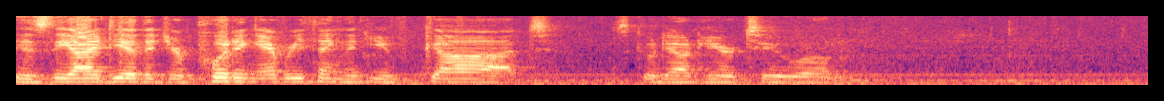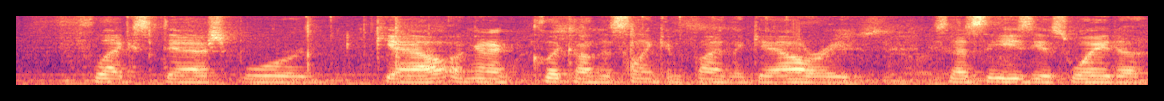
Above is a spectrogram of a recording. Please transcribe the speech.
Is the idea that you're putting everything that you've got, let's go down here to um, Flex Dashboard Gal, I'm going to click on this link and find the gallery. So that's the easiest way to,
